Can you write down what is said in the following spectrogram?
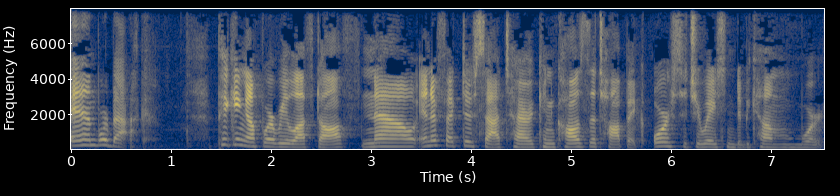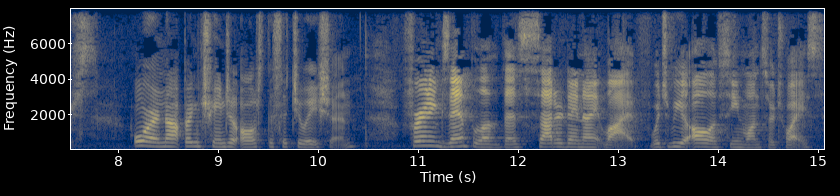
And we're back. Picking up where we left off, now, ineffective satire can cause the topic or situation to become worse. Or not bring change at all to the situation. For an example of this, Saturday Night Live, which we all have seen once or twice.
